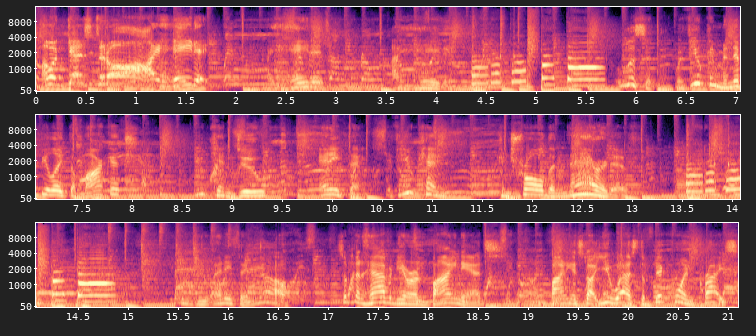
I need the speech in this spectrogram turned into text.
I'm against it all. I hate it. I hate it. I hate it. Listen, if you can manipulate the markets, you can do anything. If you can control the narrative, you can do anything. No. Something happened here on Binance, on Binance.us. The Bitcoin price,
